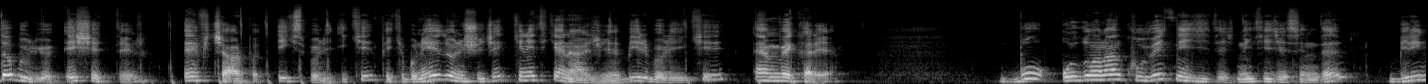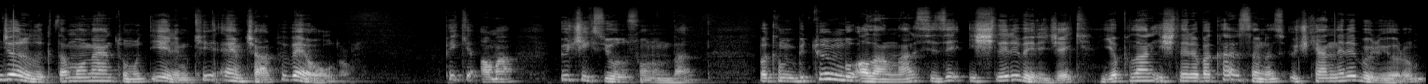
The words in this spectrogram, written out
W eşittir F çarpı X bölü 2. Peki bu neye dönüşecek? Kinetik enerjiye 1 bölü 2 mv kareye. Bu uygulanan kuvvet neticesinde birinci aralıkta momentumu diyelim ki m çarpı v oldu. Peki ama 3x yolu sonunda bakın bütün bu alanlar size işleri verecek. Yapılan işlere bakarsanız üçgenlere bölüyorum.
